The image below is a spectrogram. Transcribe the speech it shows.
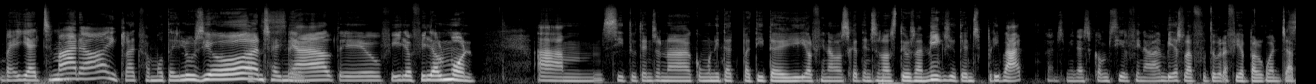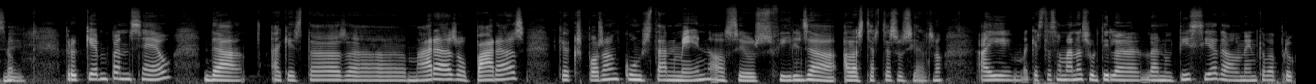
Bé, ja ets mare i clar, et fa molta il·lusió Sí. ensenyar el teu fill o filla al món. Um, si tu tens una comunitat petita i al final els que tens són els teus amics i ho tens privat, doncs mira, és com si al final envies la fotografia pel WhatsApp, Sí. no? Però què en penseu d'aquestes uh, mares o pares que exposen constantment els seus fills a, a les xarxes socials, no? Ahir, aquesta setmana ha sortit la, la notícia del nen que va pro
